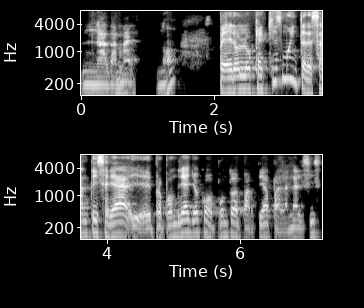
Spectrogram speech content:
Nada mal, ¿no? Pero lo que aquí es muy interesante y sería, eh, propondría yo como punto de partida para el análisis,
